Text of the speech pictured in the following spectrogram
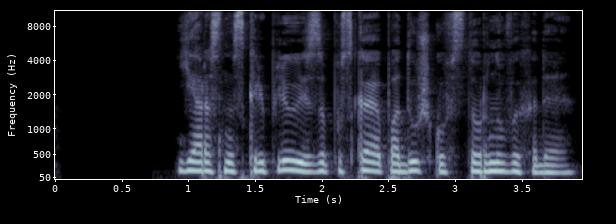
Яростно скреплю и запускаю подушку в сторону выхода.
